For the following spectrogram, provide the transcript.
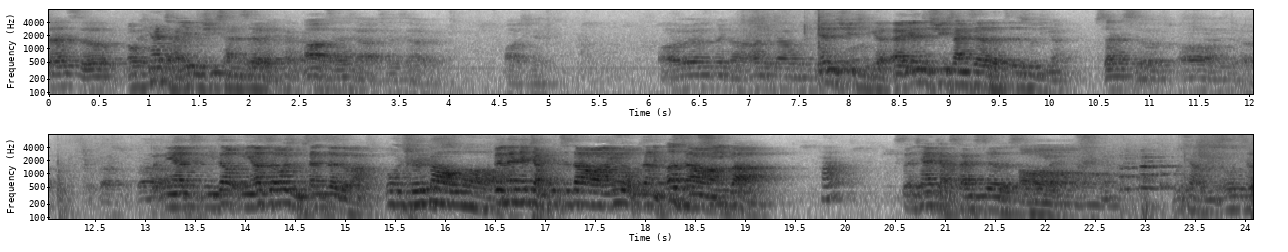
三十二，我现在讲原子序三十二嘞。啊，三十二，三十二个，抱歉。哦，原来是那个，啊，你刚刚不是原子序几个？哎，原子序三十二的这是数几个？三十二，哦，你要你知道你要知道为什么三十二个吧？我知道了。对，那你要讲不知道啊，因为我不知道你不二十知道啊。七吧？是现在讲三十二的时候嘞。哦，我想，我想，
